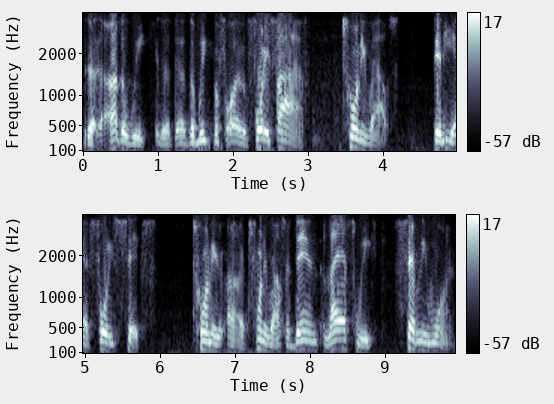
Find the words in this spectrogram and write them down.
The, the other week, the, the the week before, 45, 20 routes. Then he had 46, 20 uh, 20 routes. And then last week, 71.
